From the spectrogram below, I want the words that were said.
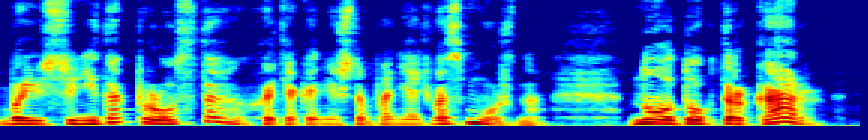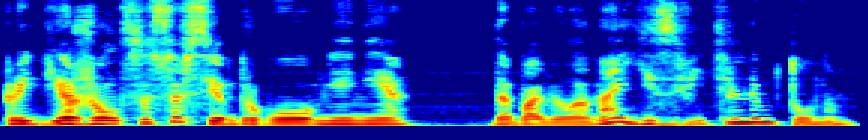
«Боюсь, все не так просто, хотя, конечно, понять вас можно. Но доктор Карр придерживался совсем другого мнения», — добавила она язвительным тоном.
